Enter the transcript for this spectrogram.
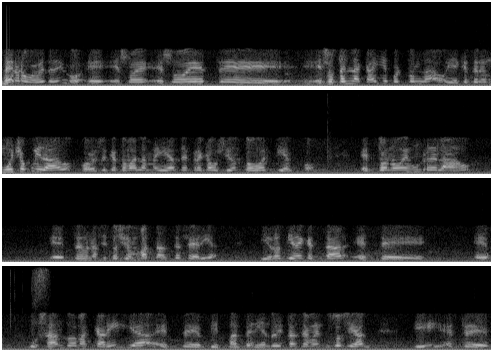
Pero, como te digo, eh, eso es, eso es, este, eso está en la calle por todos lados y hay que tener mucho cuidado. Por eso hay que tomar las medidas de precaución todo el tiempo. Esto no es un relajo, esto es una situación bastante seria y uno tiene que estar, este, eh, usando mascarilla, este, manteniendo distanciamiento social y este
